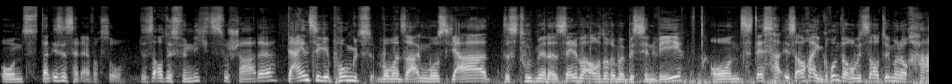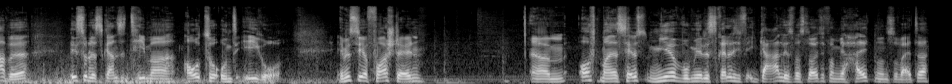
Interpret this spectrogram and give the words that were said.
Und dann ist es halt einfach so. Das Auto ist für nichts zu schade. Der einzige Punkt, wo man sagen muss, ja, das tut mir da selber auch noch immer ein bisschen weh. Und das ist auch ein Grund, warum ich das Auto immer noch habe, ist so das ganze Thema Auto und Ego. Ihr müsst euch ja vorstellen, ähm, oftmals, selbst mir, wo mir das relativ egal ist, was Leute von mir halten und so weiter,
